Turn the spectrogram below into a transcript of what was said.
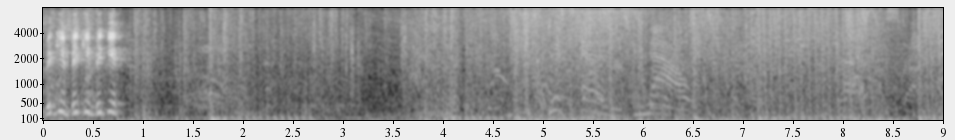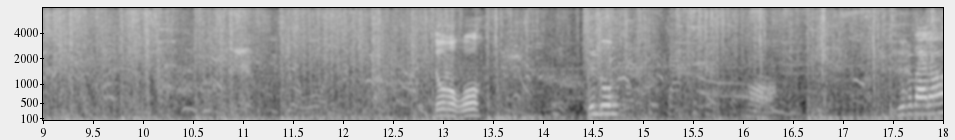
บิกิตบิกิตบิกิต This ends now. That's the stuff. Who's next? ดูมากูลืมรวม Get back to basics. อ๋อดูมาตายแล้ว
